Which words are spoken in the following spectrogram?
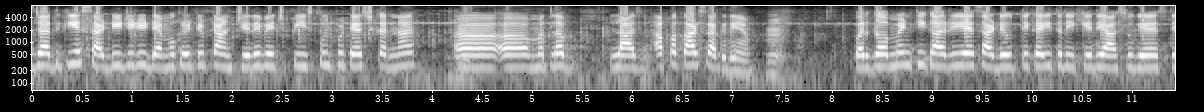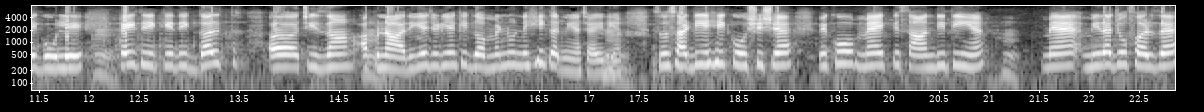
ਜਦ ਕਿ ਇਹ ਸਾਡੀ ਜਿਹੜੀ ਡੈਮੋਕ੍ਰੇਟਿਕ ਢਾਂਚੇ ਦੇ ਵਿੱਚ ਪੀਸਫੁਲ ਪ੍ਰੋਟੈਸਟ ਕਰਨਾ ਮਤਲਬ ਲਾਜ਼ਮ ਆਪਾਂ ਕਰ ਸਕਦੇ ਹੂੰ ਪਰ ਗਵਰਨਮੈਂਟ ਕੀ ਕਰ ਰਹੀ ਹੈ? ਸਾਡੇ ਉੱਤੇ ਕਈ ਤਰੀਕੇ ਦੇ ਆਸੂ ਗੈਸ ਤੇ ਗੋਲੇ। ਕਈ ਤਰੀਕੇ ਦੀ ਗਲਤ ਅ, ਚੀਜ਼ਾਂ ਅਪਣਾ ਰਹੀ ਹੈ ਜਿਹੜੀਆਂ ਕਿ ਗਵਰਨਮੈਂਟ ਨੂੰ ਨਹੀਂ ਕਰਨੀਆਂ ਚਾਹੀਦੀਆਂ। ਸੋ ਸਾਡੀ ਇਹੀ ਕੋਸ਼ਿਸ਼ ਹੈ। ਵੇਖੋ ਮੈਂ ਇੱਕ ਕਿਸਾਨ ਦੀ ਧੀ ਹਾਂ। ਹੂੰ। ਮੈਂ ਮੇਰਾ ਜੋ ਫਰਜ਼ ਹੈ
